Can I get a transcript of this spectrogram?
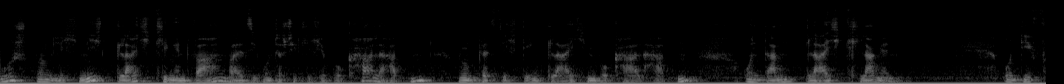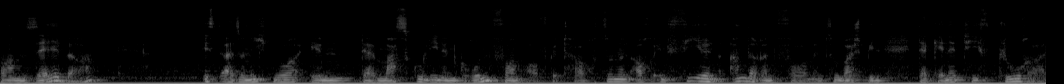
ursprünglich nicht gleichklingend waren, weil sie unterschiedliche Vokale hatten, nun plötzlich den gleichen Vokal hatten und dann gleich klangen. Und die Form selber ist also nicht nur in der maskulinen Grundform aufgetaucht, sondern auch in vielen anderen Formen, zum Beispiel der Genitiv Plural.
